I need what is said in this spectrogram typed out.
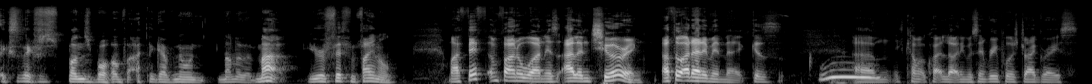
except for SpongeBob, I think I've known none of them. Matt, you're fifth and final. My fifth and final one is Alan Turing. I thought I'd add him in there because um, he's come up quite a lot and he was in RuPaul's Drag Race.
